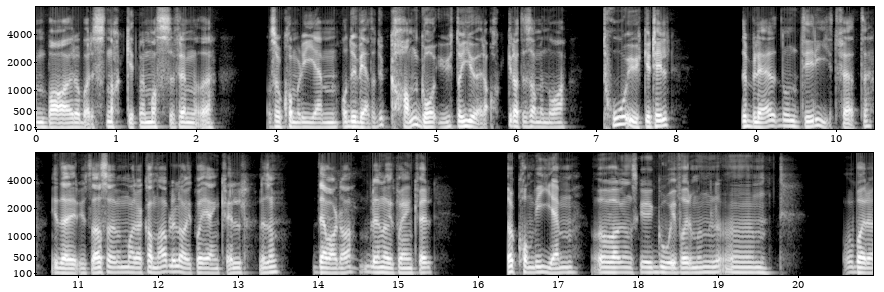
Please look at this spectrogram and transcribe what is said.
en bar og bare snakket med masse fremmede, og så kommer du hjem, og du vet at du kan gå ut og gjøre akkurat det samme nå, to uker til. Det ble noen dritfete ideer ut av det. Altså, Maracana ble laget på én kveld, liksom. Det var da. Ble laget på én kveld. Da kom vi hjem og var ganske gode i formen, og bare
